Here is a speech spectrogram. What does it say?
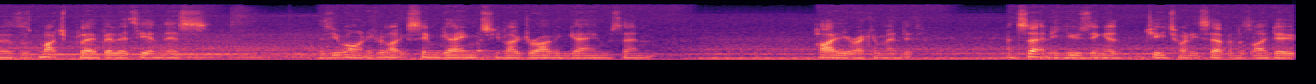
There's as much playability in this as you want. If you like sim games, you like driving games, then highly recommended. And certainly using a G27 as I do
